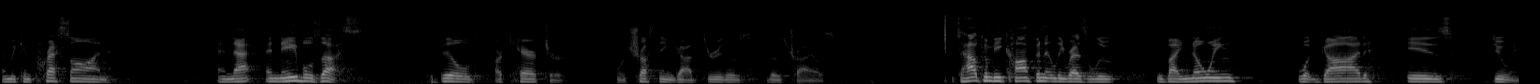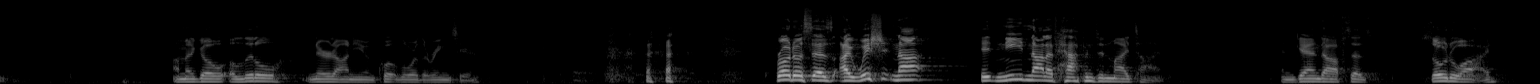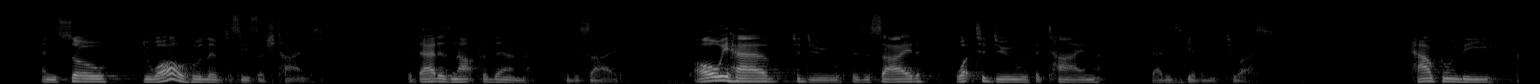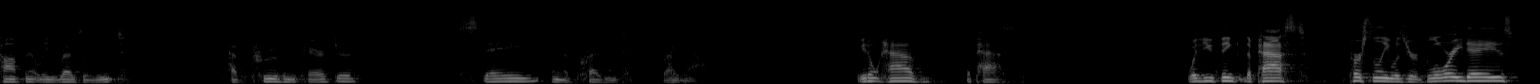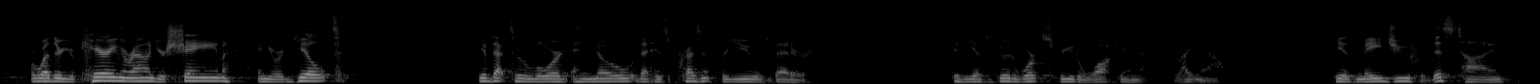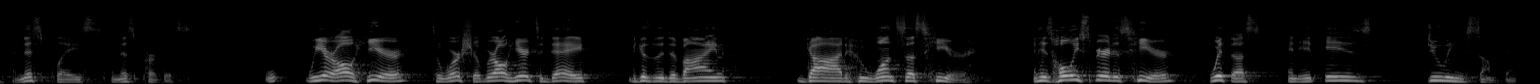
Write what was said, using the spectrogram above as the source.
and we can press on and that enables us to build our character. We're trusting God through those, those trials. So, how can we be confidently resolute? We by knowing what God is doing. I'm going to go a little nerd on you and quote Lord of the Rings here. Frodo says, I wish it not, it need not have happened in my time. And Gandalf says, So do I, and so do all who live to see such times. But that is not for them to decide. All we have to do is decide what to do with the time that is given to us. How can we be confidently resolute, have proven character? Stay in the present right now. We don't have the past. Whether you think the past personally was your glory days or whether you're carrying around your shame and your guilt, give that to the Lord and know that His present for you is better Because he has good works for you to walk in right now. He has made you for this time and this place and this purpose. We are all here to worship. We're all here today because of the divine God who wants us here. And his Holy Spirit is here with us, and it is doing something.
